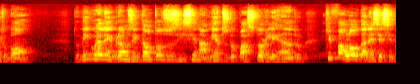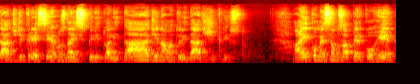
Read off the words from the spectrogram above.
Muito bom. Domingo relembramos então todos os ensinamentos do pastor Leandro, que falou da necessidade de crescermos na espiritualidade e na maturidade de Cristo. Aí começamos a percorrer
